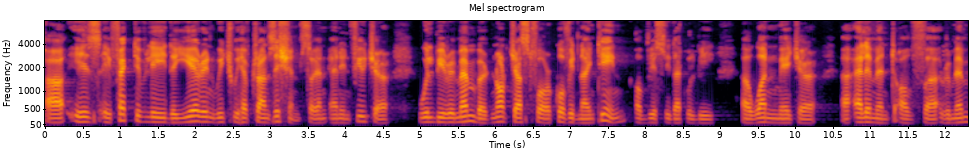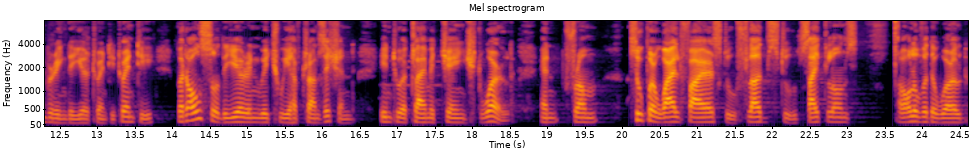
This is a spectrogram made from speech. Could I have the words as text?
uh, is effectively the year in which we have transitioned. So, and, and in future, will be remembered not just for COVID 19, obviously, that will be uh, one major uh, element of uh, remembering the year 2020, but also the year in which we have transitioned into a climate changed world. And from super wildfires to floods to cyclones all over the world,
